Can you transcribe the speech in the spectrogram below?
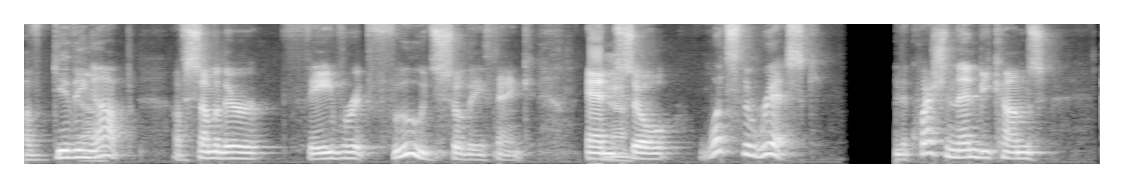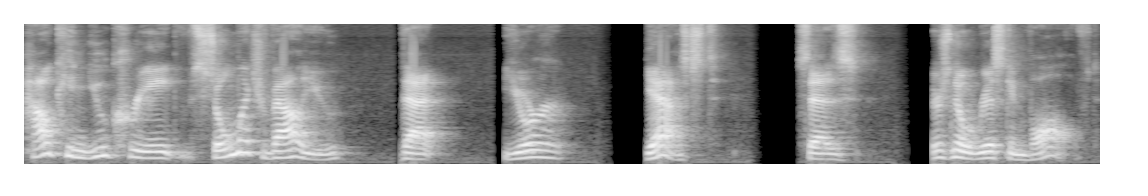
of giving Yeah. up of some of their favorite foods, so they think. And Yeah. so, what's the risk? And the question then becomes how can you create so much value that your guest says there's no risk involved?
